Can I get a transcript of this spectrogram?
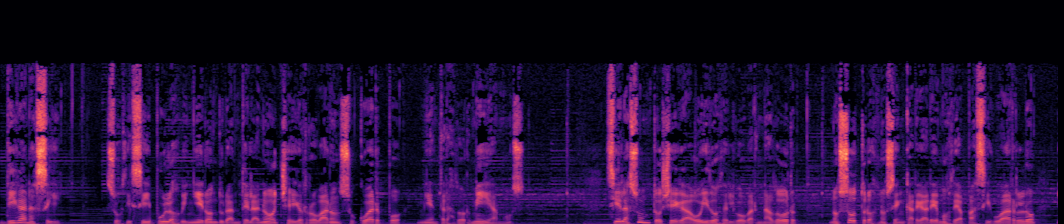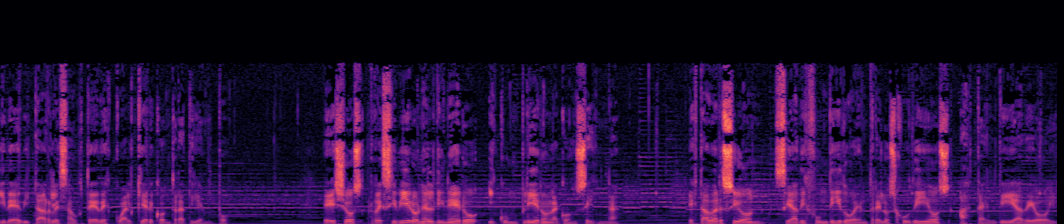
Digan así, sus discípulos vinieron durante la noche y robaron su cuerpo mientras dormíamos. Si el asunto llega a oídos del gobernador, nosotros nos encargaremos de apaciguarlo y de evitarles a ustedes cualquier contratiempo. Ellos recibieron el dinero y cumplieron la consigna. Esta versión se ha difundido entre los judíos hasta el día de hoy.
